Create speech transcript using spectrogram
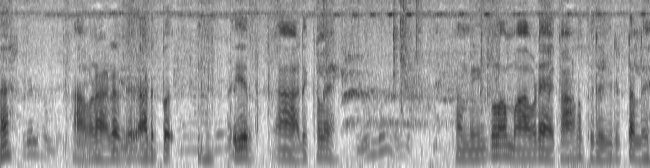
ഏ? അവിടെ അടു- അടുപ്പ്. തീർ ആ അടുക്കള. മീൻകുളം അവിടെ കാണത്തില്ല ഇരുട്ടല്ലേ?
